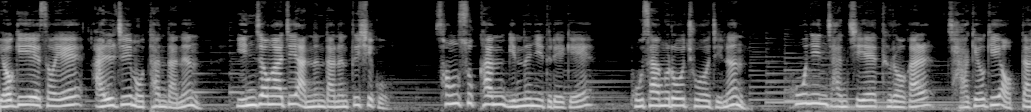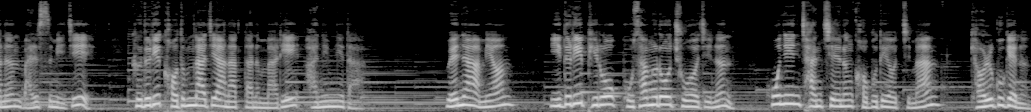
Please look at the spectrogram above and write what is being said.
여기에서의 알지 못한다는 인정하지 않는다는 뜻이고 성숙한 믿는 이들에게 보상으로 주어지는 혼인잔치에 들어갈 자격이 없다는 말씀이지 그들이 거듭나지 않았다는 말이 아닙니다. 왜냐하면 이들이 비록 보상으로 주어지는 혼인잔치에는 거부되었지만 결국에는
